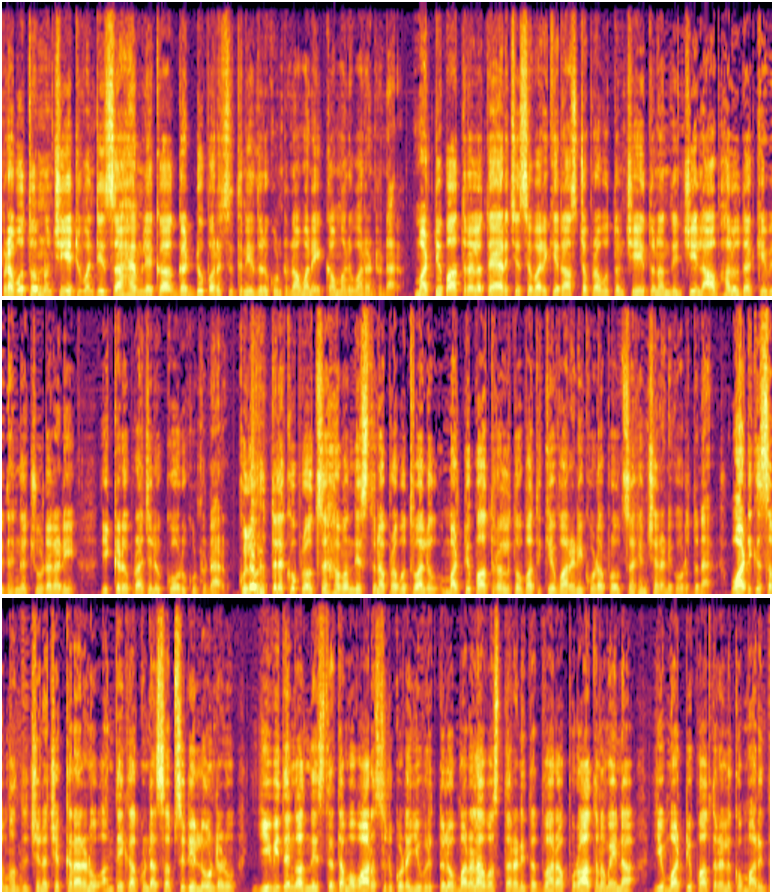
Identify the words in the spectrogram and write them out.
ప్రభుత్వం నుంచి ఎటువంటి సహాయం లేక గడ్డు పరిస్థితిని ఎదుర్కొంటున్నామని కమ్మరివారు అంటున్నారు. మట్టి పాత్రలు తయారు చేసే వారికి రాష్ట్ర ప్రభుత్వం చేతునందించి లాభాలు దక్కే విధంగా చూడాలని ఇక్కడ ప్రజలు కోరుకుంటున్నారు. కులవృత్తులకు ప్రోత్సాహం అందిస్తున్న ప్రభుత్వాలు మట్టి పాత్రలతో బతికే వారిని కూడా ప్రోత్సహించాలని కోరుతున్నారు. వాటికి సంబంధించిన చక్రాలను అంతేకాకుండా సబ్సిడీ లోన్లను ఈ విధంగా అందిస్తే తమ వారసులు కూడా ఈ వృత్తిలో మరలా వస్తారని తద్వారా పురాతనమైన ఈ మట్టి పాత్రలకు మరింత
